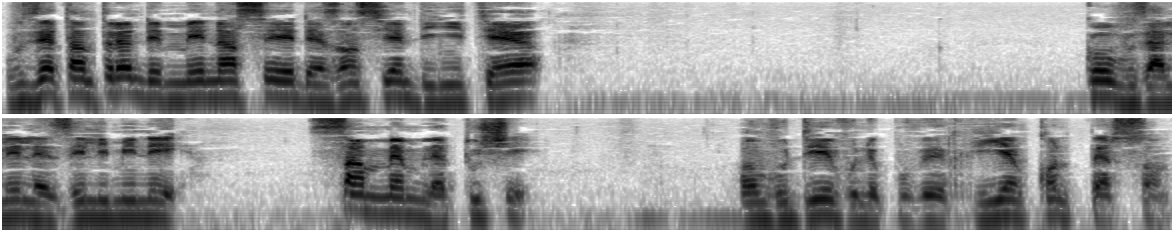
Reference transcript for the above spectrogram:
Vous êtes en train de menacer des anciens dignitaires que vous allez les éliminer sans même les toucher. On vous dit, vous ne pouvez rien contre personne.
